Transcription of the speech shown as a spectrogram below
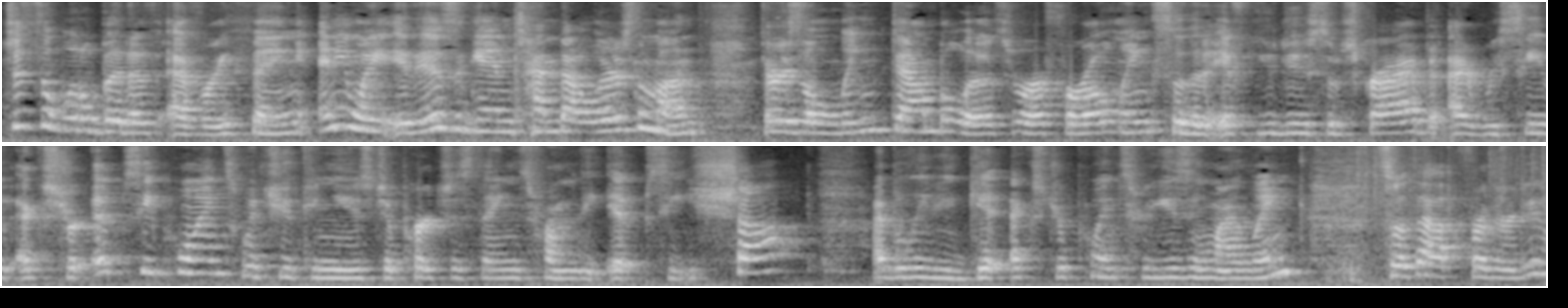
just a little bit of everything. Anyway, it is again $10 a month. There's a link down below. It's a referral link so that if you do subscribe, I receive extra Ipsy points, which you can use to purchase things from the Ipsy shop. I believe you get extra points for using my link. So without further ado,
